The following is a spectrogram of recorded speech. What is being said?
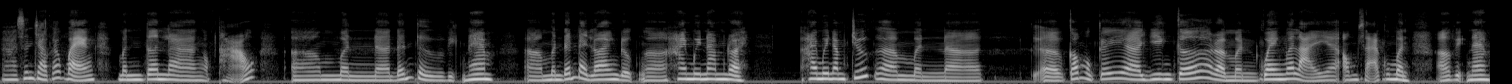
à, xin chào các bạn, mình tên là Ngọc Thảo, à, mình đến từ Việt Nam, à, mình đến Đài Loan được à, 20 năm rồi. 20 năm trước à, mình à, uh, có một cái uh, duyên cớ rồi mình quen với lại ờ, ông xã của mình ở Việt Nam.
